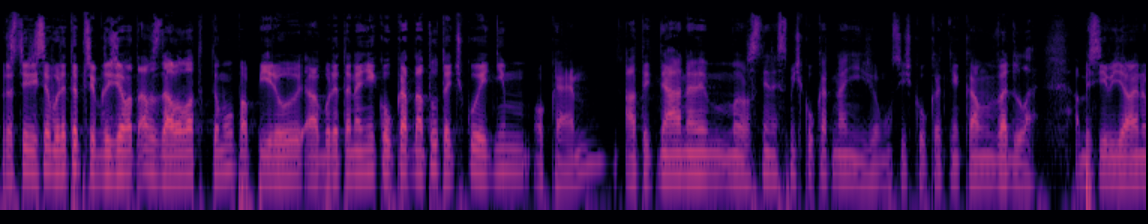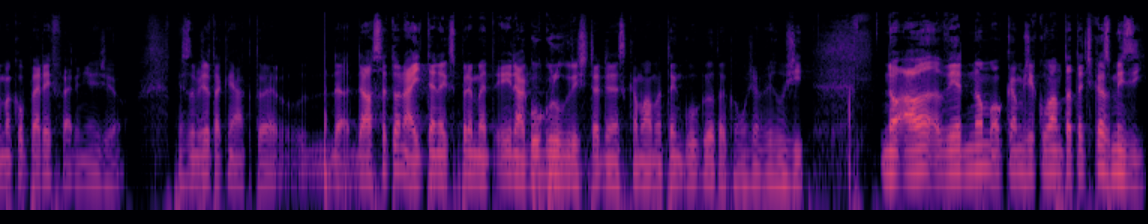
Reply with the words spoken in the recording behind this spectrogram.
Prostě když se budete přibližovat a vzdalovat k tomu papíru a budete na ně koukat na tu tečku jedním okem a teď já nevím, vlastně nesmíš koukat na ní, že jo? musíš koukat někam vedle, aby si ji viděla jenom jako periferně, že jo. Myslím, že tak nějak to je. Dá se to najít ten experiment i na Google, když tady dneska máme ten Google, tak ho můžeme využít. No a v jednom okamžiku vám ta tečka zmizí,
